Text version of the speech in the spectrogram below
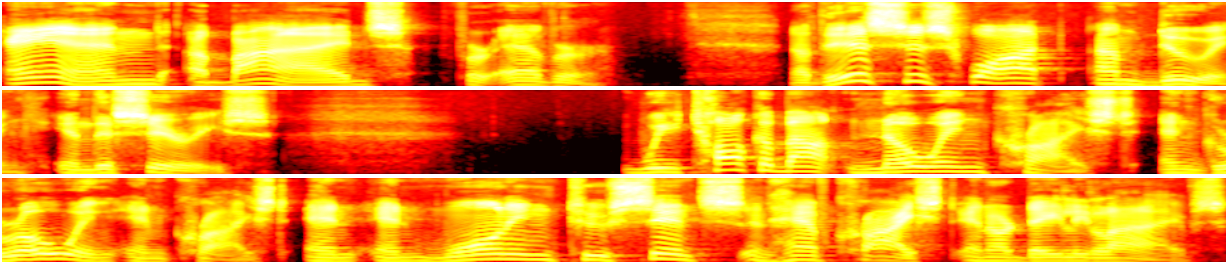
and abides forever. Now, this is what I'm doing in this series we talk about knowing Christ and growing in Christ and, and wanting to sense and have Christ in our daily lives.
